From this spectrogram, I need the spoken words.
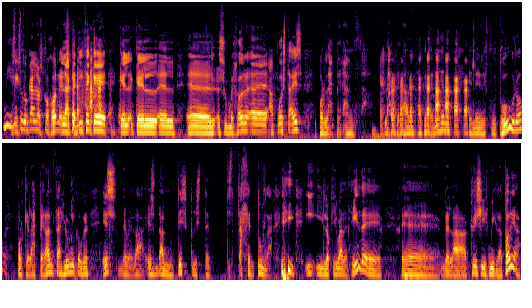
Miss Miss Tu- Tucán los cojones. La que dice que, que el- que el- el, eh, su mejor eh, apuesta es por la esperanza. La esperanza que tenemos en el futuro, porque la esperanza es lo único que. Es de verdad, es dantesco este- esta. Y, y- y lo que iba a decir de, eh, de la crisis migratoria.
